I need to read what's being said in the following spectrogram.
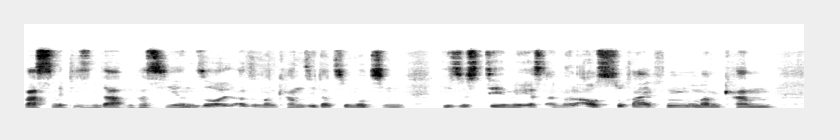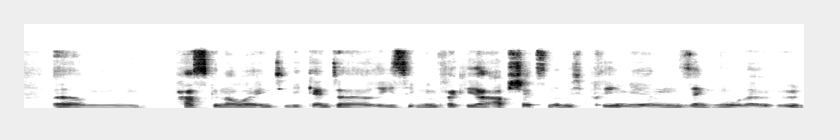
was mit diesen Daten passieren soll. Also man kann sie dazu nutzen, die Systeme erst einmal auszureifen, man kann ähm, passgenauer, intelligenter Risiken im Verkehr abschätzen, durch Prämien senken oder erhöhen.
